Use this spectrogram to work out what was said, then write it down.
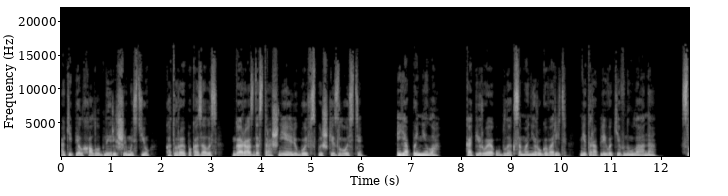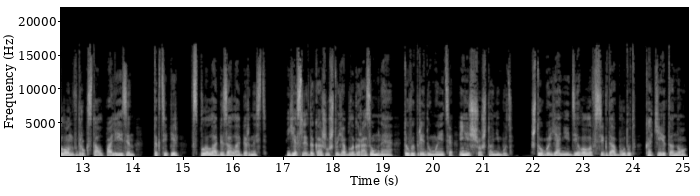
а кипел холодной решимостью, которая показалась гораздо страшнее любой вспышки злости. «Я поняла», — копируя у Блэкса манеру говорить, неторопливо кивнула она. Слон вдруг стал полезен, так теперь всплыла безалаберность. Если докажу, что я благоразумная, то вы придумаете еще что-нибудь. Что бы я ни делала, всегда будут какие-то «но».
